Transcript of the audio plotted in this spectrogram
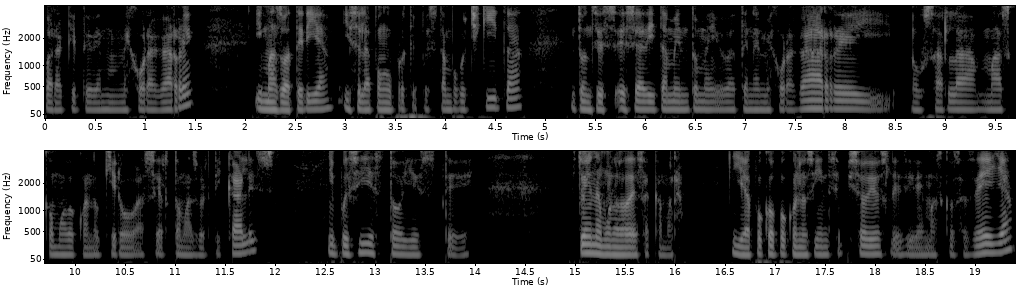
para que te dé mejor agarre y más batería. Y se la pongo porque pues está un poco chiquita. Entonces ese aditamento me ayuda a tener mejor agarre y a usarla más cómodo cuando quiero hacer tomas verticales. Y pues sí, estoy este Estoy enamorado de esa cámara. Y a poco a poco en los siguientes episodios les diré más cosas de ella.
